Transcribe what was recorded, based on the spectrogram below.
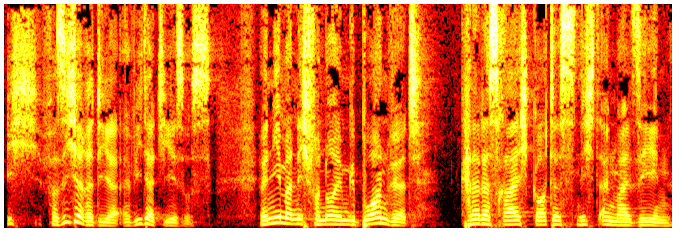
ich versichere dir, erwidert Jesus, wenn jemand nicht von neuem geboren wird, kann er das Reich Gottes nicht einmal sehen.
